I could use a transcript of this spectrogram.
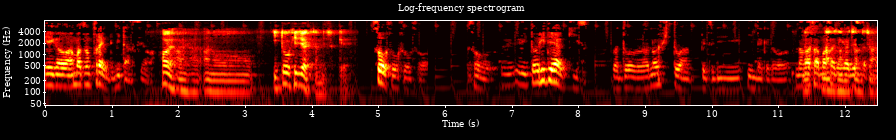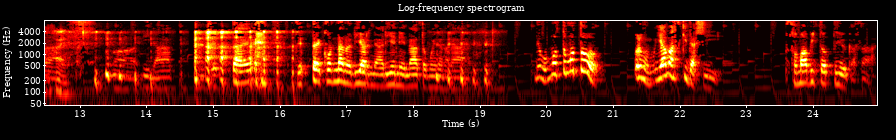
映画を Amazon プライムで見たんですよ。はいはいはい。あのー、伊藤英明さんでしたっけ？そうそうそうそう。そう。伊藤英明はどう、あの人は別にいいんだけど、長澤まさみが出てたから、はい。まあいいな。絶対、絶対こんなのリアルにありえねえなと思いながら。でももっともっと、俺も山好きだし、ソマ人というかさ、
